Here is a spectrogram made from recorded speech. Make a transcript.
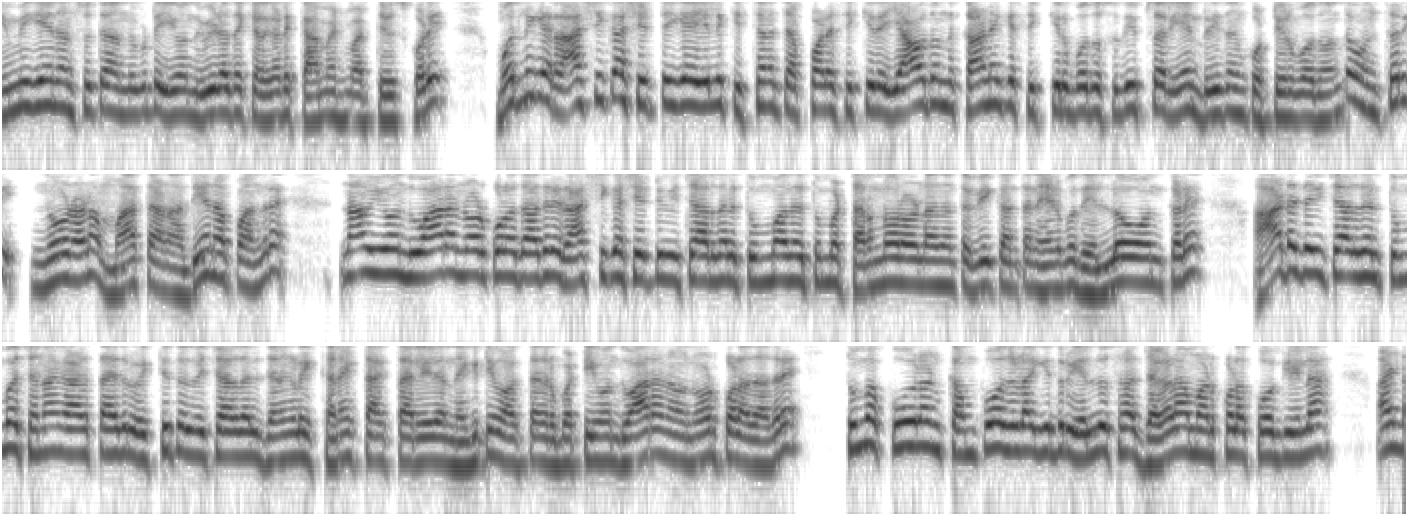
ನಿಮಗೇನ್ ಅನ್ಸುತ್ತೆ ಅಂದ್ಬಿಟ್ಟು ಈ ಒಂದು ವಿಡಿಯೋದ ಕೆಳಗಡೆ ಕಾಮೆಂಟ್ ಮಾಡಿ ತಿಳಿಸ್ಕೊಡಿ. ಮೊದಲಿಗೆ ರಾಶಿಕಾ ಶೆಟ್ಟಿಗೆ ಇಲ್ಲಿ ಕಿಚ್ಚನ ಚಪ್ಪಾಳೆ ಸಿಕ್ಕಿದೆ, ಯಾವ್ದೊಂದು ಕಾರಣಕ್ಕೆ ಸಿಕ್ಕಿರ್ಬೋದು, ಸುದೀಪ್ ಸರ್ ಏನ್ ರೀಸನ್ ಕೊಟ್ಟಿರ್ಬೋದು ಅಂತ ಒಂದ್ಸರಿ ನೋಡೋಣ, ಮಾತಾಡೋಣ. ಅದೇನಪ್ಪ ಅಂದ್ರೆ, ನಾವು ಈ ಒಂದು ವಾರ ನೋಡ್ಕೊಳ್ಳೋದಾದ್ರೆ ರಾಶಿಕಾ ಶೆಟ್ಟಿ ವಿಚಾರದಲ್ಲಿ ತುಂಬಾ ಅಂದ್ರೆ ತುಂಬಾ ಟರ್ನ್ ಓವರ್ ಆದಂತ ವೀಕ್ ಅಂತ ಹೇಳ್ಬೋದು. ಎಲ್ಲೋ ಒಂದ್ ಕಡೆ ಆಟದ ವಿಚಾರದಲ್ಲಿ ತುಂಬಾ ಚೆನ್ನಾಗಿ ಆಡ್ತಾ ಇದ್ರು, ವ್ಯಕ್ತಿತ್ವದ ವಿಚಾರದಲ್ಲಿ ಜನಗಳಿಗೆ ಕನೆಕ್ಟ್ ಆಗ್ತಾ ಇರಲಿಲ್ಲ ನೆಗೆಟಿವ್ ಆಗ್ತಾ ಇದ್ರು. ಬಟ್ ಈ ಒಂದು ವಾರ ನಾವು ನೋಡ್ಕೊಳ್ಳೋದಾದ್ರೆ ತುಂಬಾ ಕೂಲ್ ಅಂಡ್ ಕಂಪೋಸ್ಡ್ ಆಗಿದ್ರು, ಎಲ್ಲೂ ಸಹ ಜಗಳ ಮಾಡ್ಕೊಳಕ್ ಹೋಗ್ಲಿಲ್ಲ. ಅಂಡ್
